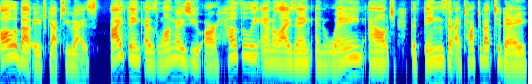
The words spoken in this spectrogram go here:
all about age gaps, you guys. I think as long as you are healthily analyzing and weighing out the things that I talked about today,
